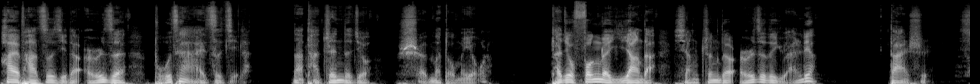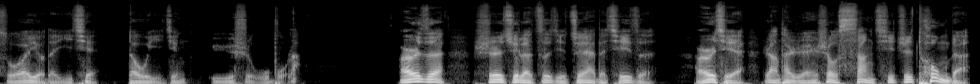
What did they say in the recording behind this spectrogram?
害怕自己的儿子不再爱自己了，那他真的就什么都没有了，他就疯了一样的想征得儿子的原谅，但是所有的一切都已经于事无补了。儿子失去了自己最爱的妻子，而且让他忍受丧妻之痛的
